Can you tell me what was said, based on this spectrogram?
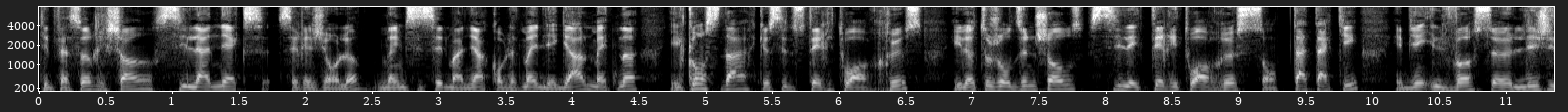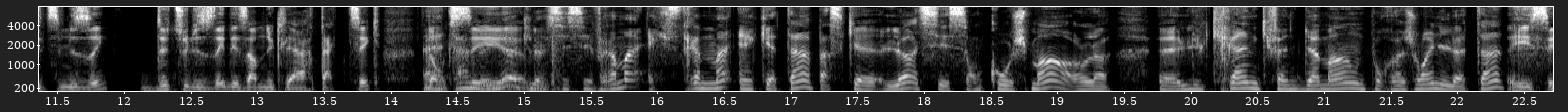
qu'il fait ça, Richard. S'il annexe ces régions-là, même si c'est de manière complètement illégale, maintenant, il considère que c'est du territoire russe. Il a toujours dit une chose, si les territoires russes sont attaqués, eh bien, il va se légitimiser d'utiliser des armes nucléaires tactiques. Donc, c'est... euh, là, c'est c'est vraiment extrêmement inquiétant parce que là, c'est son cauchemar. là. Euh, L'Ukraine qui fait une demande pour rejoindre l'OTAN. et c'est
